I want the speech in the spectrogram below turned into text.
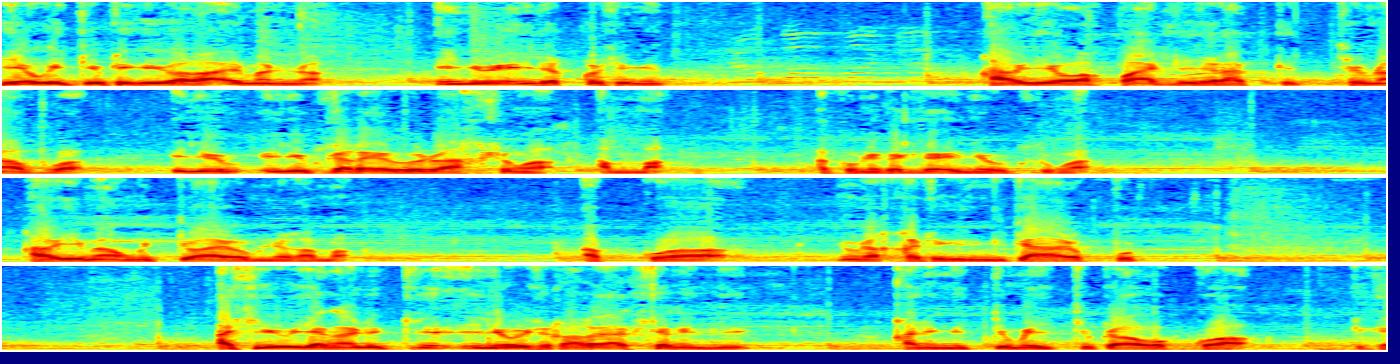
기억이 깊이 와가 얼마나 이놈의 이제 고생이 가위와 빠지지가 전화와 이놈 이놈 자가 여기로 학생과 엄마 아까니 그래 이놈 중아 가위만 믿지 않아 없는 가마 아까 누나 같은 자르뿐 아시우 양하는 이놈의 자가 학생이 가는 게 좀에 있다고 아까 이렇게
